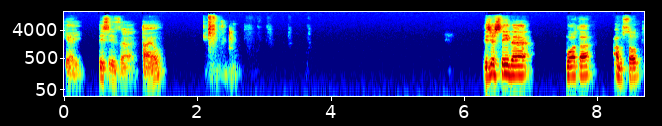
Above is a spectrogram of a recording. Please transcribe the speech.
This is a tile. Did you see the water absorbed?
